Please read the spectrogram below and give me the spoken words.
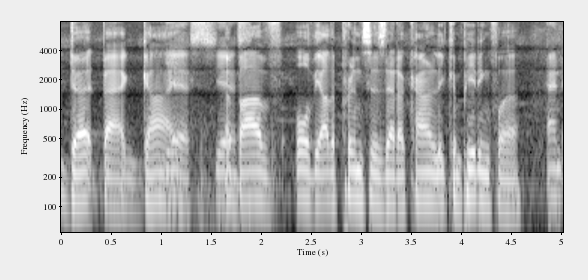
dirtbag guy Yes, yes. above all the other princes that are currently competing for her And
